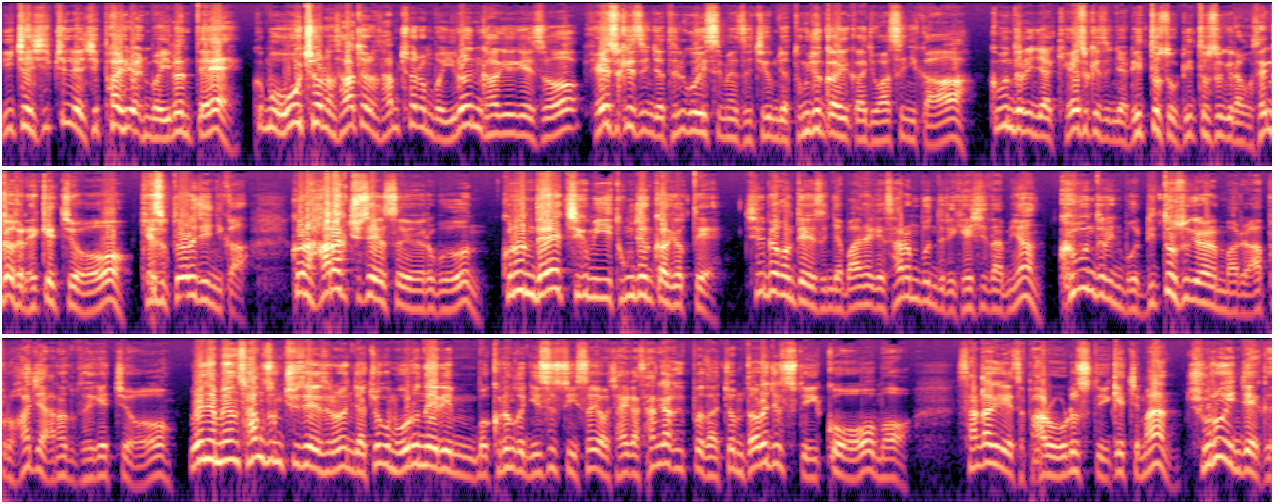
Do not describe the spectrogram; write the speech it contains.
2017년, 18년 뭐 이런 때 그 뭐 5천원, 4천원, 3천원 뭐 이런 가격에서 계속해서 이제 들고 있으면서 지금 이제 동전 가격까지 왔으니까 그분들은 이제 계속해서 이제 리터 속, 리터 속이라고 생각을 했겠죠. 계속 떨어지니까. 그건 하락 추세였어요, 여러분. 그런데 지금 이 동전 가격대 700원대에서 이제 만약에 사는 분들이 계시다면 그분들은 뭐 리또속이라는 말을 앞으로 하지 않아도 되겠죠. 왜냐면 상승 추세에서는 이제 조금 오르내림 뭐 그런 건 있을 수 있어요. 자기가 상가격보다 좀 떨어질 수도 있고 뭐 상가격에서 바로 오를 수도 있겠지만 주로 이제 그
